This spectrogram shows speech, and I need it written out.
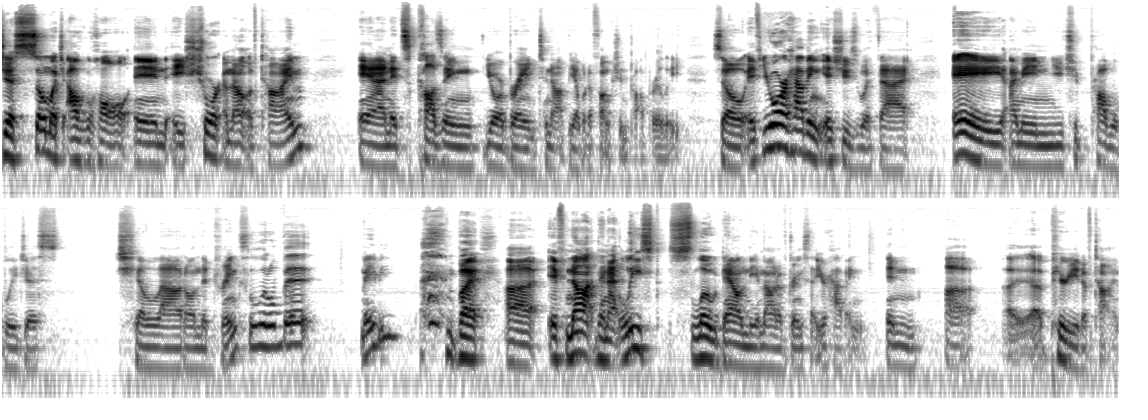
just so much alcohol in a short amount of time and it's causing your brain to not be able to function properly. So if you are having issues with that, A, I mean, you should probably just chill out on the drinks a little bit, maybe. but uh, if not, then at least slow down the amount of drinks that you're having in uh, a, a period of time.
